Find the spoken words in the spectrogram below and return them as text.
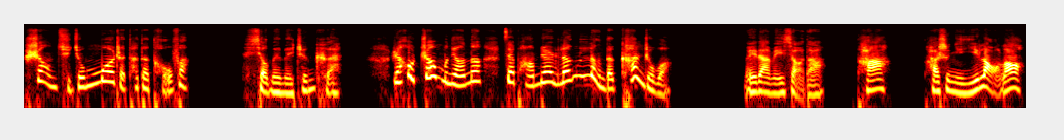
上去就摸着她的头发，小妹妹真可爱。然后丈母娘呢在旁边冷冷的看着我，没大没小的，她她是你姨姥姥。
